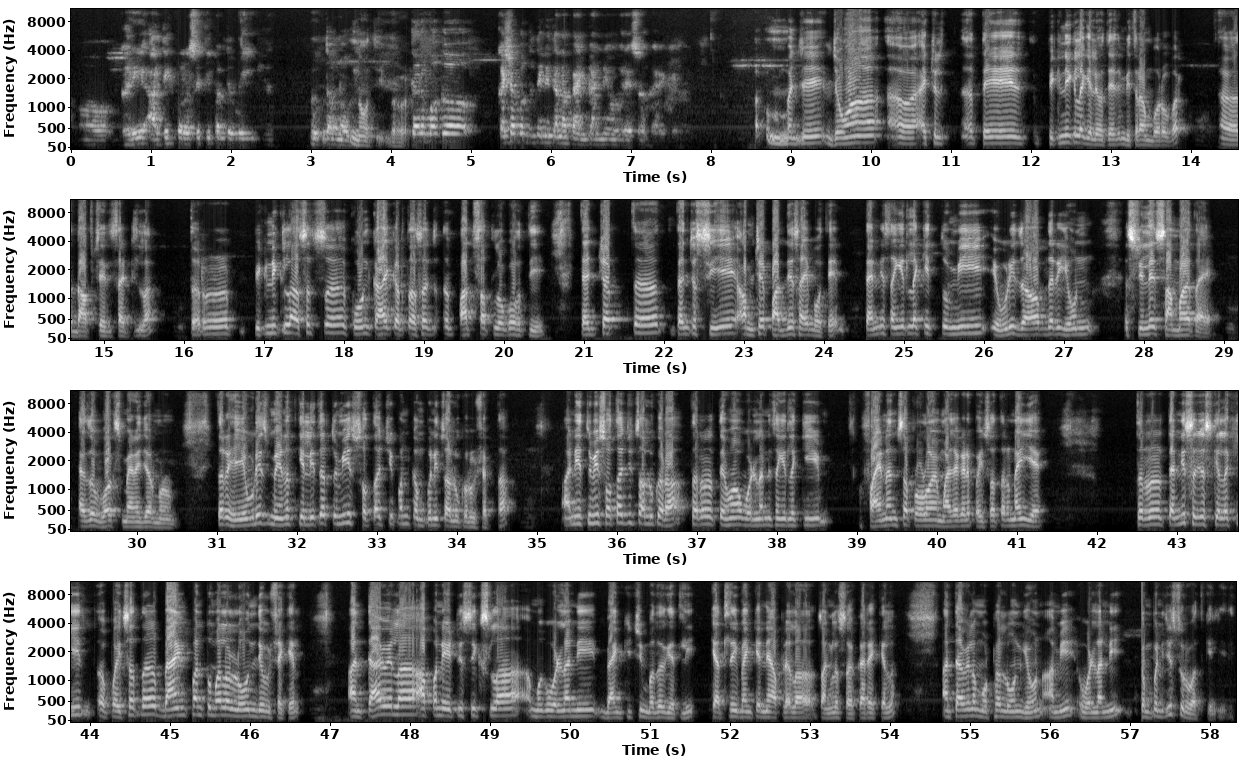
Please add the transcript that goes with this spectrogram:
घरी आर्थिक परिस्थिती पण तेवढी उत्तम नव्हती. बरोबर. तर मग कशा पद्धतीने त्यांना बँकांनी वगैरे सहकार्य केलं? म्हणजे जेव्हा ऍक्च्युली ते पिकनिकला गेले होते मित्रांबरोबर दापचेरीसाठीला तर पिकनिकला असंच कोण काय करतं असं पाच सात लोक होती. त्यांच्यात त्यांचे सी ए आमचे पाध्ये साहेब होते. त्यांनी सांगितलं की तुम्ही एवढी जबाबदारी घेऊन स्टिलेज सांभाळताय ॲज अ वर्क्स मॅनेजर म्हणून. तर एवढीच मेहनत केली तर तुम्ही स्वतःची पण कंपनी चालू करू शकता. आणि तुम्ही स्वतःची चालू करा तर तेव्हा वडिलांनी सांगितलं की फायनान्सचा प्रॉब्लेम आहे माझ्याकडे पैसा तर नाही आहे तर त्यांनी सजेस्ट केलं की पैसा तर बँक पण तुम्हाला लोन देऊ शकेल. आणि त्यावेळेला आपण एटी सिक्सला मग वडिलांनी बँकेची मदत घेतली. कॅथलिक बँकेने आपल्याला चांगलं सहकार्य केलं. आणि त्यावेळेला मोठं लोन घेऊन आम्ही वडिलांनी कंपनीची सुरुवात केली.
